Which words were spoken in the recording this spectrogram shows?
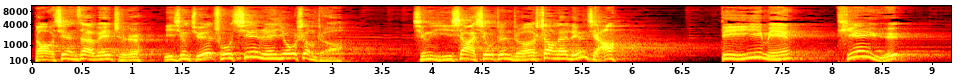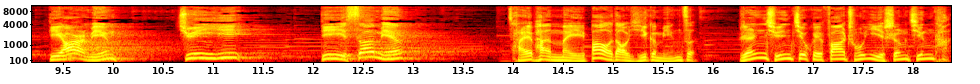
到现在为止，已经决出新人优胜者，请以下修真者上来领奖。第一名天宇，第二名军医，第三名。裁判每报到一个名字，人群就会发出一声惊叹，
